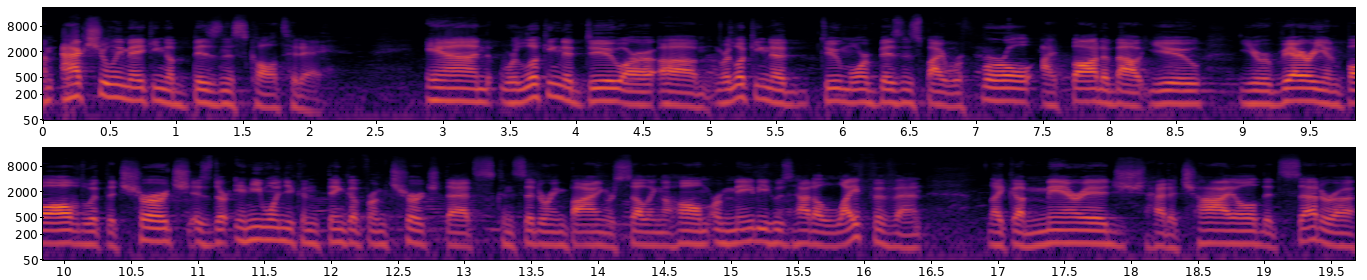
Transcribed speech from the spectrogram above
I'm actually making a business call today. And we're looking to do our, um, we're looking to do more business by referral. I thought about you. You're very involved with the church. Is there anyone you can think of from church that's considering buying or selling a home, or maybe who's had a life event, like a marriage, had a child, etc.,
